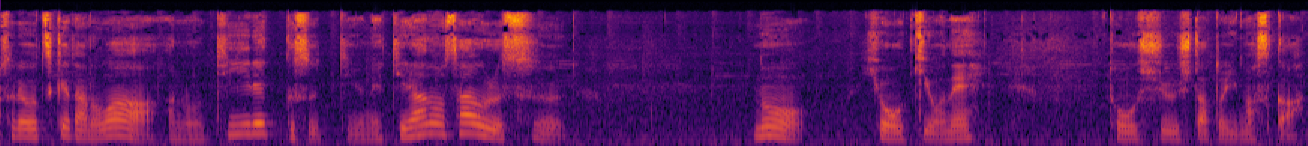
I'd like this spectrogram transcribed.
それをつけたのはあの T レックスっていうねティラノサウルスの表記をね踏襲したといいますか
